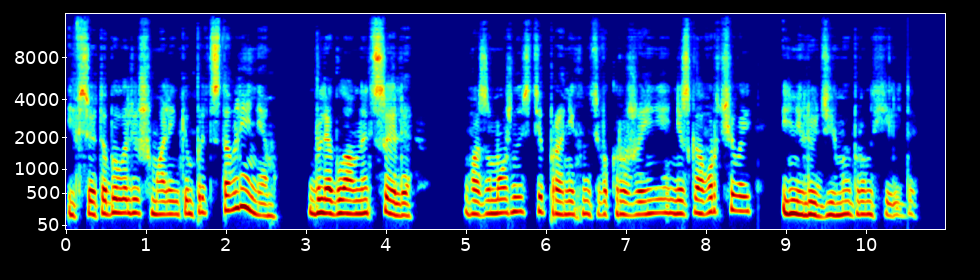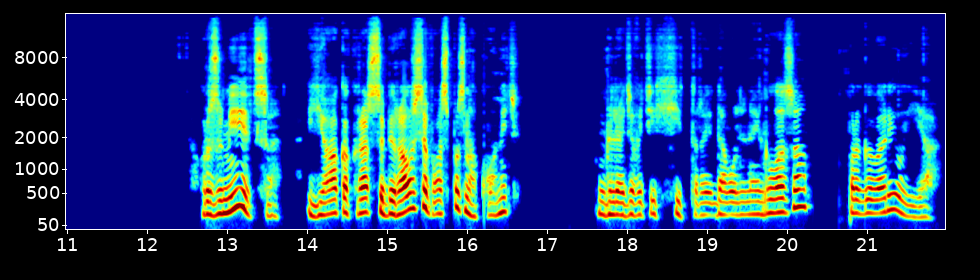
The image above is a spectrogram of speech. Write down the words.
И все это было лишь маленьким представлением для главной цели возможности проникнуть в окружение несговорчивой и нелюдимой Брунхильды. Разумеется, я как раз собирался вас познакомить. Глядя в эти хитрые, довольные глаза, проговорил я.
